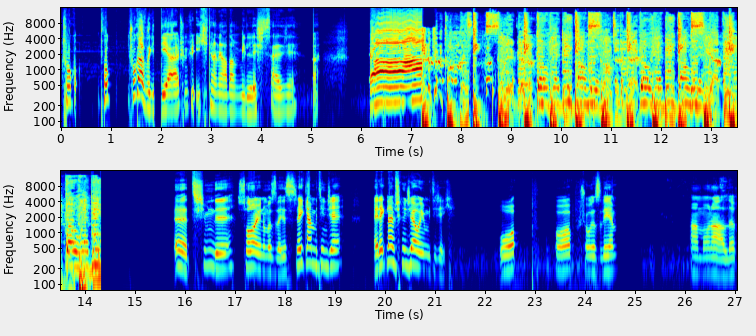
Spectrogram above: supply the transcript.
çok çok çok az gitti ya. Çünkü iki tane adam birleşti sadece. Da. Ya! Go ahead, Evet, şimdi son oyunumuzdayız. Reklam bitince E, reklam çıkınca oyun bitecek. Hop. Hop. Çok hızlıyım. Tamam onu aldık.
